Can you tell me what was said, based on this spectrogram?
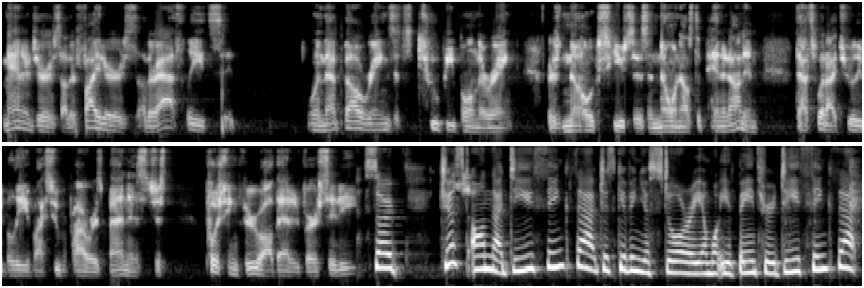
managers, other fighters, other athletes. It, when that bell rings, it's two people in the ring. There's no excuses and no one else to pin it on. And that's what I truly believe my superpower has been is just pushing through all that adversity. So, just on that, do you think that just giving your story and what you've been through, do you think that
